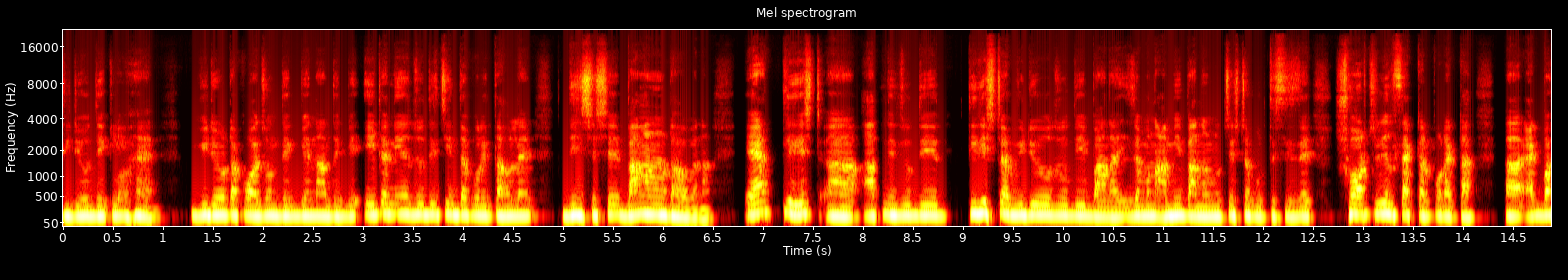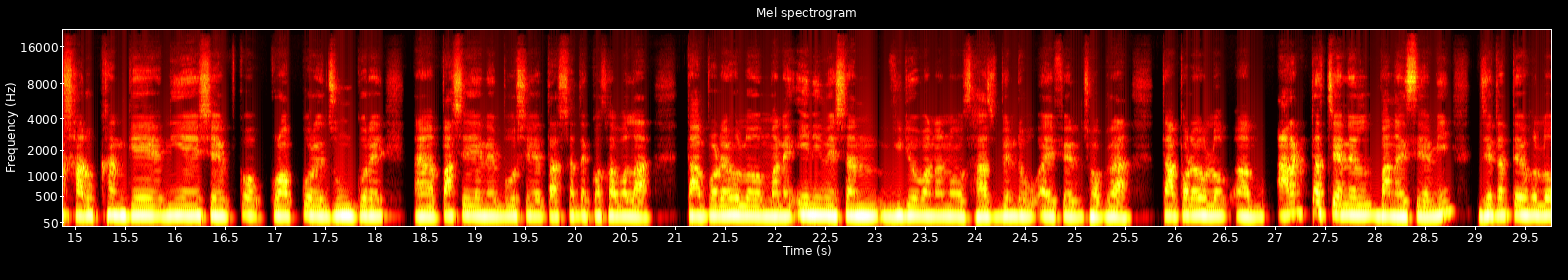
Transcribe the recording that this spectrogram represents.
ভিডিও দেখল হ্যাঁ ভিডিওটা কয়জন দেখবে, না দেখবে, এটা নিয়ে যদি চিন্তা করি তাহলে দিন শেষে বানানোটা হবে না। অ্যাটলিস্ট আপনি যদি তিরিশটা ভিডিও যদি বানাই, যেমন আমি বানানোর চেষ্টা করতেছি যে শর্ট রিলস একটার পর একটা একবার শাহরুখ খানকে নিয়ে এসে ক্রপ করে জুম করে পাশে এনে বসে তার সাথে কথা বলা, তারপরে হলো মানে এনিমেশন ভিডিও বানানো হাজবেন্ড ওয়াইফের ঝগড়া, তারপরে হলো আর একটা চ্যানেল বানাইছি আমি, যেটাতে হলো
